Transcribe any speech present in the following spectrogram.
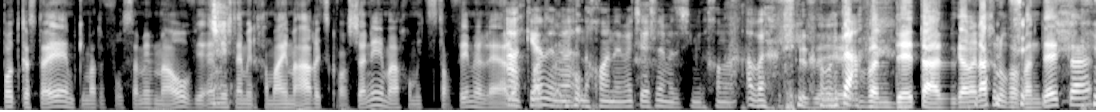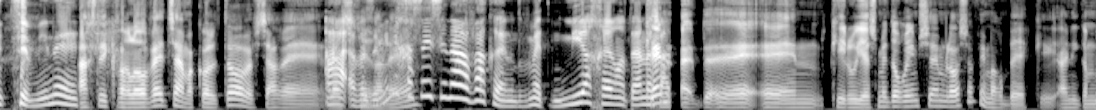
פודקאסט האם, כמעט מפורסמים מהאהוב, הם יש להם מלחמה עם הארץ כבר שנים, אנחנו מצטרפים אליה, לא אה, אכפת כן, לנו. נכון, האמת שיש להם איזושהי מלחמה, אבל זה. ונדטה, אז גם אנחנו בוונדטה. זה מין... אה, אח שלי כבר לא עובד שם, הכל טוב, אפשר אה, אה, אבל זה להשחיר מין עליהם. יחסי שנאה אהבה כאלה, באמת, מי אחר נותן לך? כן, כאילו, יש מדורים שהם לא שווים הרבה, כי אני גם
